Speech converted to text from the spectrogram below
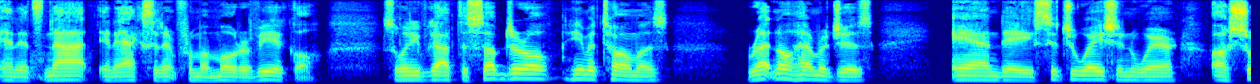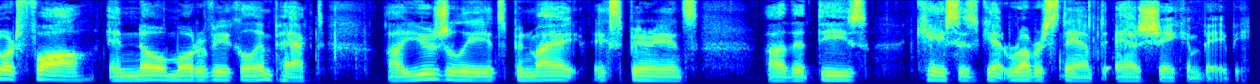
and it's not an accident from a motor vehicle. So when you've got the subdural hematomas, retinal hemorrhages, and a situation where a short fall and no motor vehicle impact, uh, usually it's been my experience uh, that these cases get rubber stamped as shaken baby.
